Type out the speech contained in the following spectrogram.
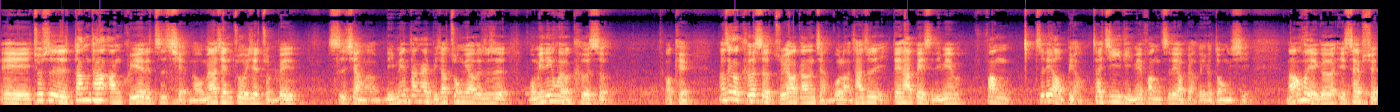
诶，就是当它 uncreate 之前呢，我们要先做一些准备事项啊。里面大概比较重要的就是，我们一定会有 cursor。OK，那这个 cursor 主要刚刚讲过了，它就是 database 里面放资料表，在记忆体里面放资料表的一个东西。然后会有一个 exception，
